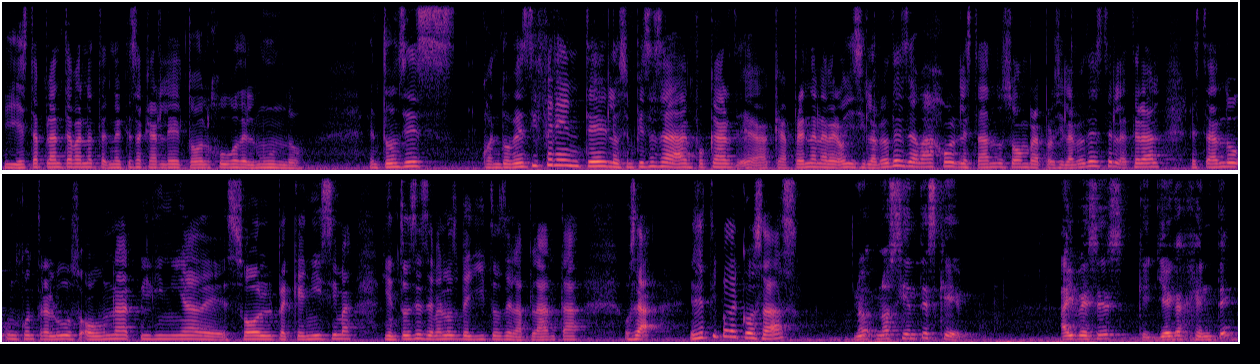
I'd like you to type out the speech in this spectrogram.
Y esta planta van a tener que sacarle todo el jugo del mundo. Entonces, cuando ves diferente, los empiezas a enfocar, eh, a que aprendan a ver, oye, si la veo desde abajo le está dando sombra, pero si la veo desde el lateral le está dando un contraluz o una línea de sol pequeñísima y entonces se ven los vellitos de la planta. O sea, ese tipo de cosas. ¿No, no sientes que hay veces que llega gente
